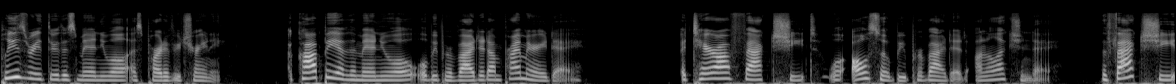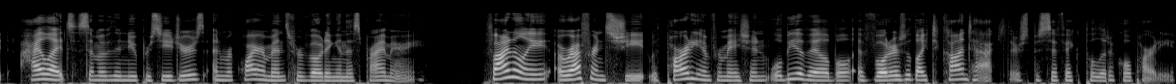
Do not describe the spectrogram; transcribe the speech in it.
Please read through this manual as part of your training. A copy of the manual will be provided on primary day. A tear off fact sheet will also be provided on election day. The fact sheet highlights some of the new procedures and requirements for voting in this primary. Finally, a reference sheet with party information will be available if voters would like to contact their specific political party.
